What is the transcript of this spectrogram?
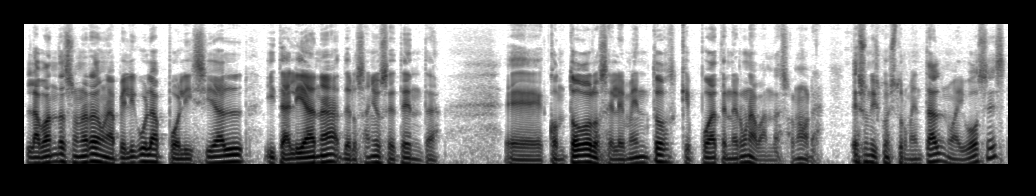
la banda sonora de una película policial italiana de los años 70, eh, con todos los elementos que pueda tener una banda sonora. Es un disco instrumental, no hay voces,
